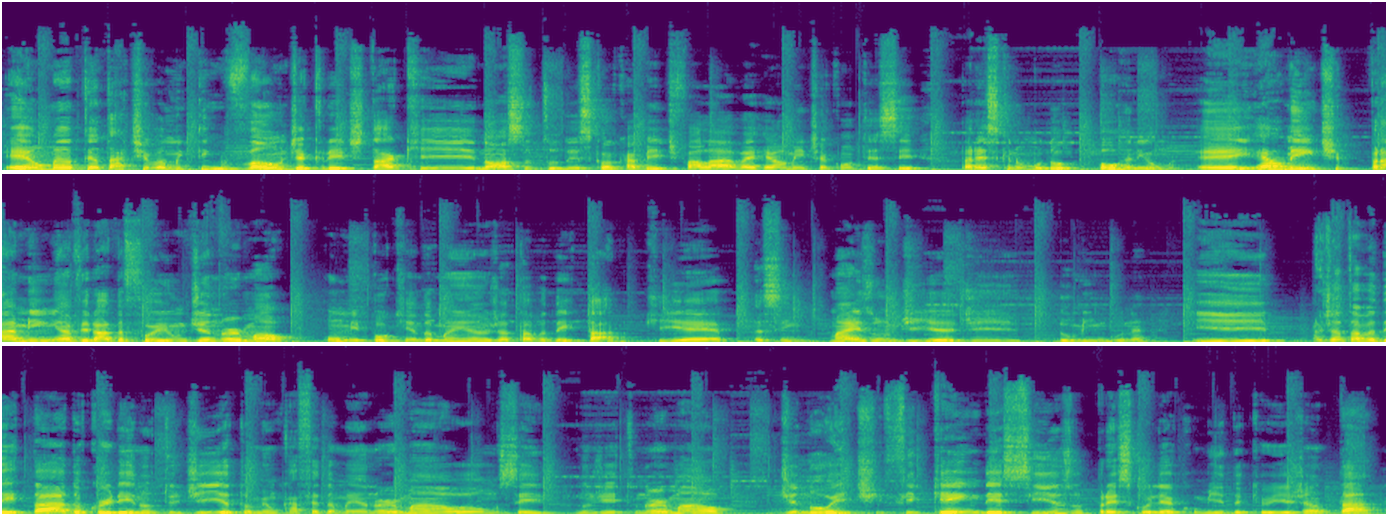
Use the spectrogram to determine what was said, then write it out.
é uma tentativa muito em vão de acreditar que, nossa, tudo isso que eu acabei de falar vai realmente acontecer. Parece que não mudou porra nenhuma. É, e realmente, para mim, a virada foi um dia normal, uma e pouquinho da manhã eu já tava deitado, que é assim, mais um dia de domingo, né? E eu já tava deitado, acordei no outro dia, tomei um café da manhã normal, almocei no jeito normal. De noite, fiquei indeciso para escolher a comida que eu ia jantar,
